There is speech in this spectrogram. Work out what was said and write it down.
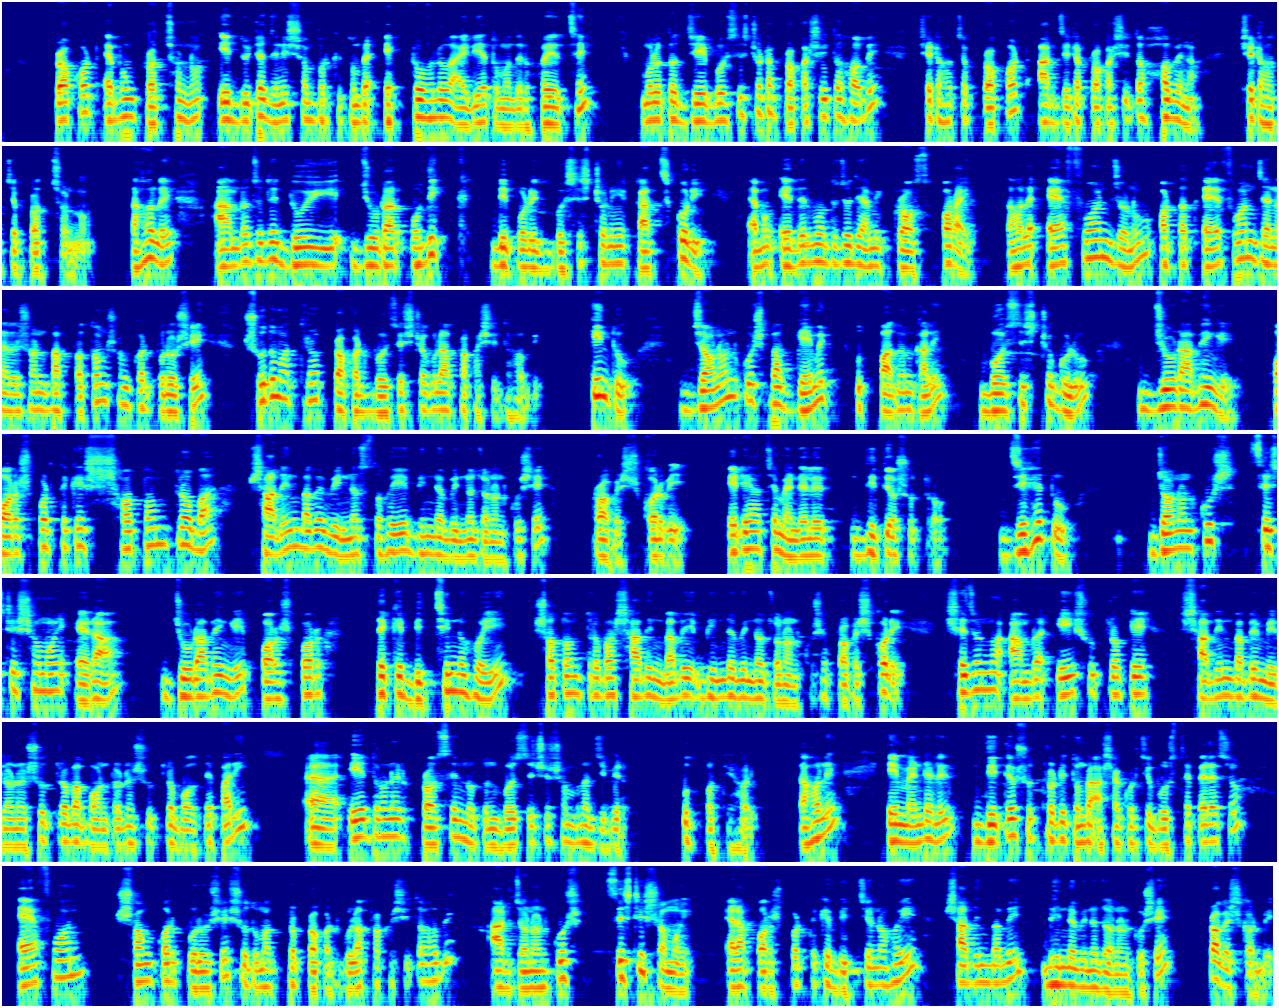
প্রকট এবং প্রচ্ছন্ন এই দুইটা জিনিস সম্পর্কে তোমরা একটু হলেও আইডিয়া তোমাদের হয়েছে। মূলত যে বৈশিষ্ট্যটা প্রকাশিত হবে, সেটা হচ্ছে প্রকট, আর যেটা প্রকাশিত হবে না, সেটা হচ্ছে প্রচ্ছন্ন। তাহলে আমরা যদি দুই জোড়ার অধিক বিপরীত বৈশিষ্ট্য নিয়ে কাজ করি এবং এদের মধ্যে যদি আমি ক্রস করাই, তাহলে এফ ওয়ান জনু, অর্থাৎ এফ ওয়ান জেনারেশন বা প্রথম সংকর পুরুষে শুধুমাত্র প্রকট বৈশিষ্ট্যগুলো প্রকাশিত হবে। কিন্তু জনন কোষ বা গেমেট উৎপাদনকালে বৈশিষ্ট্যগুলো জোড়া ভেঙে পরস্পর থেকে স্বতন্ত্র বা স্বাধীনভাবে বিন্যস্ত হয়ে ভিন্ন ভিন্ন জননকোষে প্রবেশ করবে। এটি হচ্ছে মেন্ডেলের দ্বিতীয় সূত্র। যেহেতু জননকোষ সৃষ্টির সময় এরা জোড়া ভেঙে পরস্পর থেকে বিচ্ছিন্ন হয়ে স্বতন্ত্র বা স্বাধীনভাবে ভিন্ন ভিন্ন জননকোষে প্রবেশ করে, সেজন্য আমরা এই সূত্রকে স্বাধীনভাবে মিলনের সূত্র বা বন্টনের সূত্র বলতে পারি। এই ধরনের ক্রসের নতুন বৈশিষ্ট্য সম্পন্ন জীবের উৎপত্তি হয়। তাহলে এই মেন্ডেলের দ্বিতীয় সূত্রটি তোমরা আশা করছি বুঝতে পেরেছ। এফ ওয়ান সংকর পুরুষে শুধুমাত্র প্রকটগুলা প্রকাশিত হবে আর জননকোষ সৃষ্টির সময় এরা পরস্পর থেকে বিচ্ছিন্ন হয়ে স্বাধীনভাবে ভিন্ন ভিন্ন জননকোষে প্রবেশ করবে।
